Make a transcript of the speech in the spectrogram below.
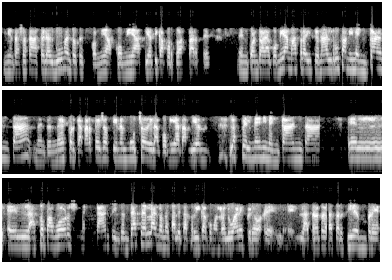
mientras yo estaba hacer el boom, entonces comía comida asiática por todas partes en cuanto a la comida más tradicional rusa, a mí me encanta, ¿me entendés? Porque aparte ellos tienen mucho de la comida también, los pelmeni me encantan, el, el, la sopa borsch me encanta, intenté hacerla, no me sale tan rica como en los lugares, pero eh, eh, la trato de hacer siempre.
